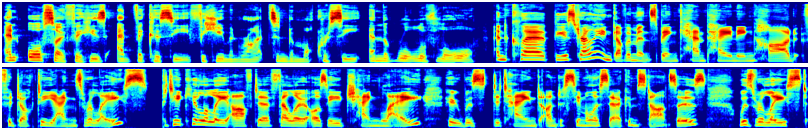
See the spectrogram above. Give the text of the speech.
and also for his advocacy for human rights and democracy and the rule of law. And Claire, the Australian government's been campaigning hard for Dr. Yang's release, particularly after fellow Aussie Cheng Lei, who was detained under similar circumstances, was released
